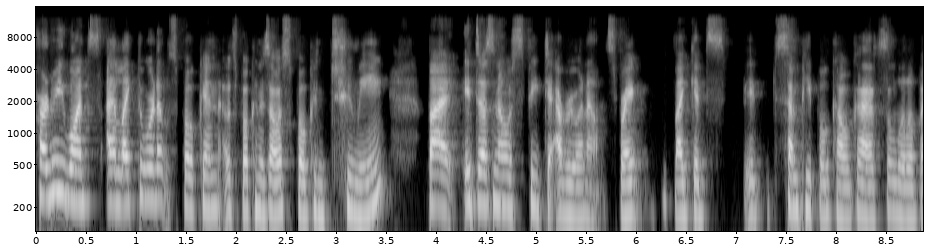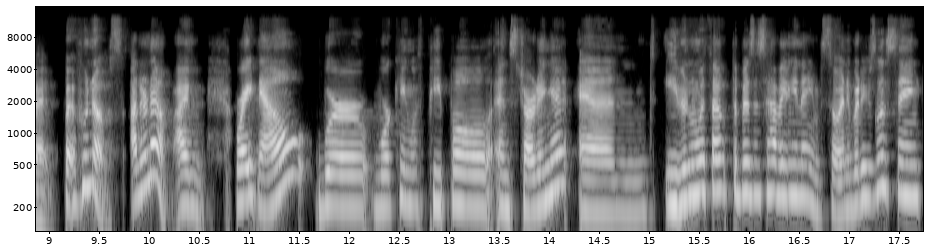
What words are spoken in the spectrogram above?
Part of me wants, I like the word outspoken. Outspoken is always spoken to me, but it doesn't always speak to everyone else, right? Like it's it, some people go that's a little bit but who knows? I don't know. I'm right now we're working with people and starting it and even without the business having a name. So anybody who's listening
